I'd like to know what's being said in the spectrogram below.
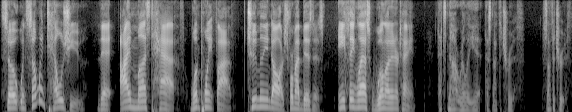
so when someone tells you that i must have 1.5 $2 million for my business. Anything less will not entertain. That's not really it. That's not the truth. It's not the truth.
